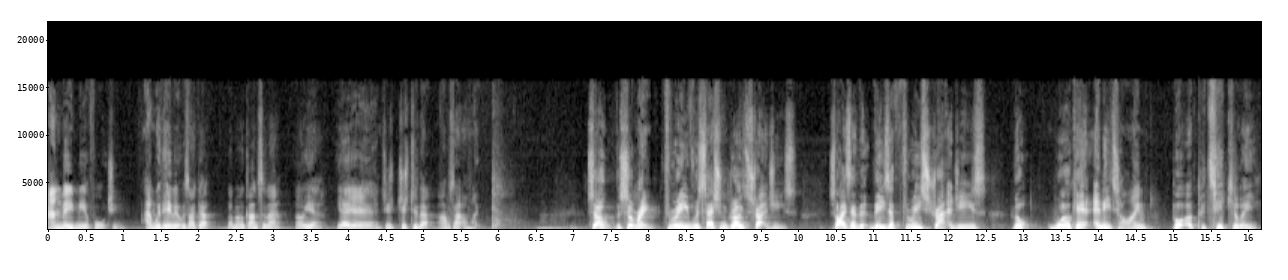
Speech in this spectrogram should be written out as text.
and made me a fortune. And with him, it was like a, you ever gone to that? Oh yeah, yeah, yeah, yeah. Just, just do that. I was like, oh my. So the summary: three recession growth strategies. So I said that these are three strategies that work at any time, but are particularly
